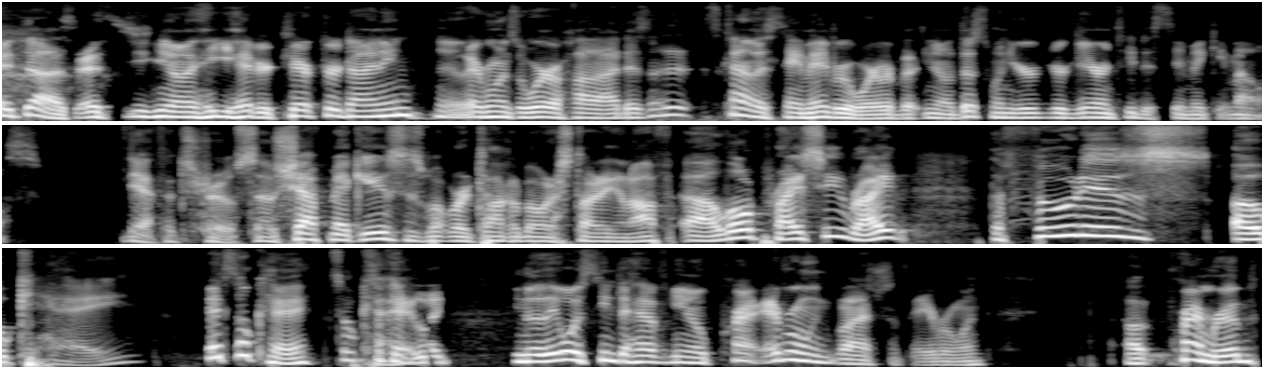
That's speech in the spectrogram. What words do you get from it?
It does. It's you know you have your character dining. Everyone's aware of how that is. It's kind of the same everywhere, but you know this one you're you're guaranteed to see Mickey Mouse. Yeah, that's true. So Chef Mickey's is what we're talking about. We're starting it off. Uh, a little pricey, right? The food is okay. It's okay. It's okay. Okay, Like you know they always seem to have you know prime, everyone. Well, I shouldn't say everyone. Uh, prime rib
